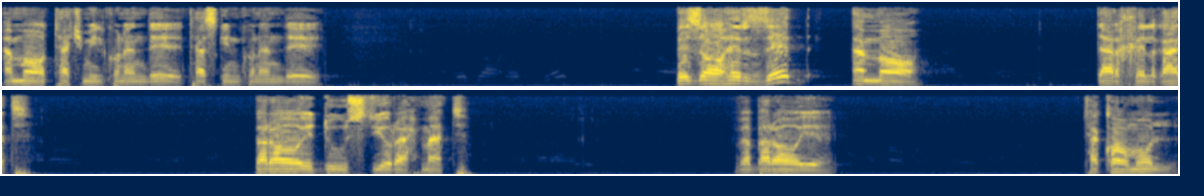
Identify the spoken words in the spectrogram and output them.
اما تکمیل کننده تسکین کننده به ظاهر زد اما در خلقت برای دوستی و رحمت و برای تکامل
